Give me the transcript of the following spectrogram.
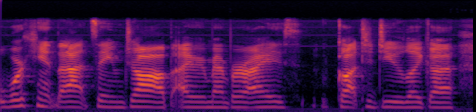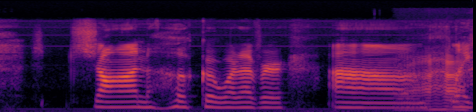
working at that same job, I remember I got to do like a Shawn Hook or whatever. Um, Ah. like,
